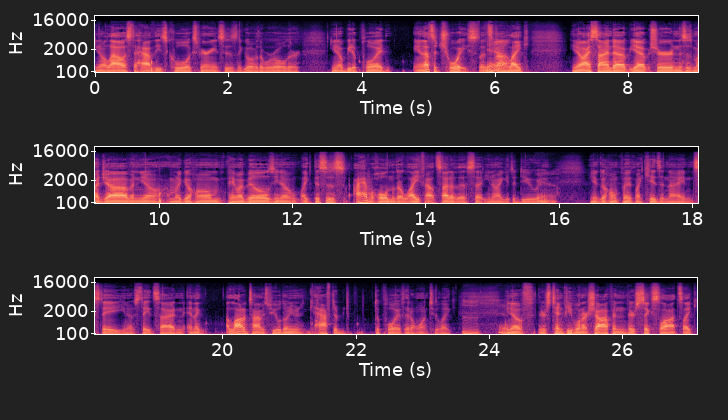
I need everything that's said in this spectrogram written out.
you know, allow us to have these cool experiences to go over the world or, you know, be deployed. And that's a choice. That's Yeah. not like, you know, I signed up, yep, sure, and this is my job, and you know, I'm gonna go home, pay my bills, you know, like this is I have a whole nother life outside of this that, you know, I get to do and Yeah. you know, go home play with my kids at night and stay, you know, stateside. And and a, a lot of times people don't even have to d- deploy if they don't want to. Like, mm, you know, if there's ten people in our shop and there's six slots, like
